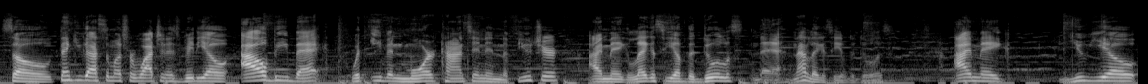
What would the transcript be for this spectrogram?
So thank you guys so much for watching this video. I'll be back with even more content in the future. I make Legacy of the Duelist, nah, not Legacy of the Duelist. I make Yu-Gi-Oh!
